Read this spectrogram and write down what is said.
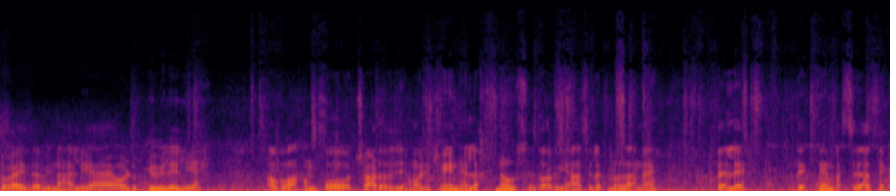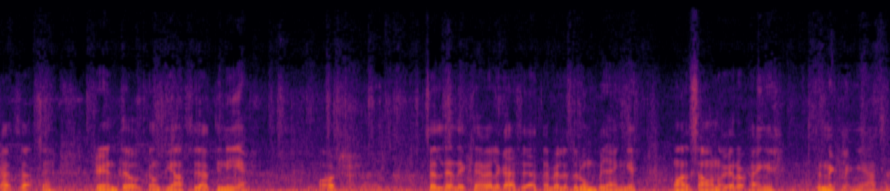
तो भाई अभी नहा लिया है और डुबकी भी ले लिया अब हमको चार बजे हमारी ट्रेन है लखनऊ से तो अभी यहाँ से लखनऊ जाना है। पहले देखते हैं बस से जाते हैं कैसे जाते हैं। ट्रेन तो क्योंकि यहाँ से जाती नहीं है। और चलते हैं देखते हैं पहले कैसे जाते हैं। पहले तो रूम पे जाएँगे वहाँ से सामान वगैरह उठाएँगे फिर निकलेंगे यहाँ से।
